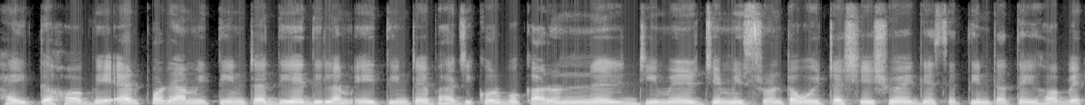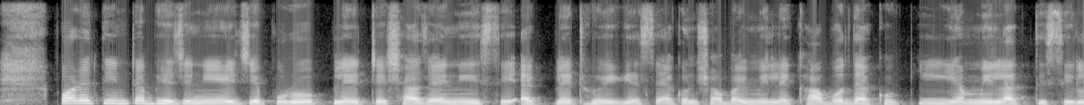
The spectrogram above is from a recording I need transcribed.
খাইতে হবে। এরপরে আমি তিনটা দিয়ে দিলাম। এই তিনটাই ভাজি করব। কারণ ডিমের যে মিশ্রণটা, ওইটা শেষ হয়ে গেছে। তিনটাতেই হবে। পরে তিনটা ভেজে নিয়ে এই যে পুরো প্লেটে সাজাই নিয়েছি। এক প্লেট হয়ে গেছে। এখন সবাই মিলে খাব। দেখো কি আমি লাগতেছিল।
